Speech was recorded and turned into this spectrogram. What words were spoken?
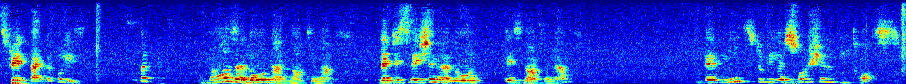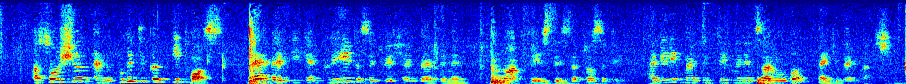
straight by the police. But laws alone are not enough. Legislation alone is not enough. There needs to be a social ethos, a social and a political ethos where we can create a situation where women do not face this atrocity. I believe my 15 minutes are over. Thank you very much.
